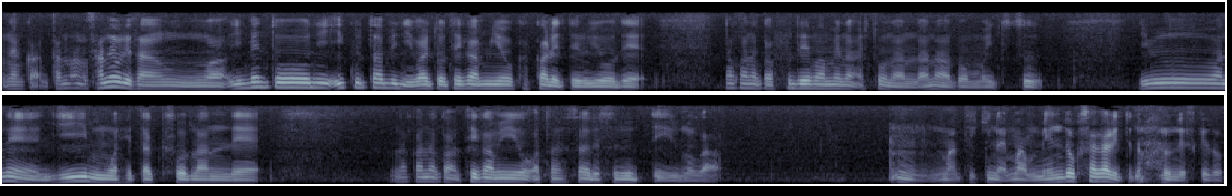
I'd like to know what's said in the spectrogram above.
なんか、たま、実織さんはイベントに行くたびに割と手紙を書かれてるようで、なかなか筆まめな人なんだなと思いつつ、自分はね、ジームも下手くそなんで、なかなか手紙を渡したりするっていうのが、うん、まあできない。まあ面倒くさがりっていうのもあるんですけど、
